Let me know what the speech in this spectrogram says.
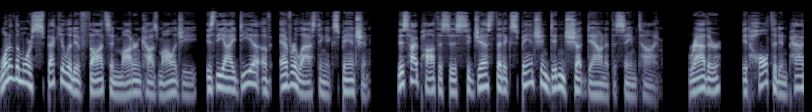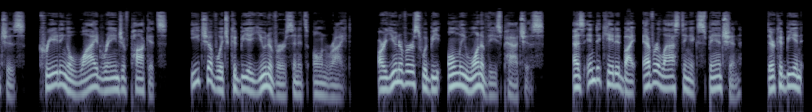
One of the more speculative thoughts in modern cosmology is the idea of everlasting expansion. This hypothesis suggests that expansion didn't shut down at the same time. Rather, it halted in patches, creating a wide range of pockets, each of which could be a universe in its own right. Our universe would be only one of these patches. As indicated by everlasting expansion, there could be an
